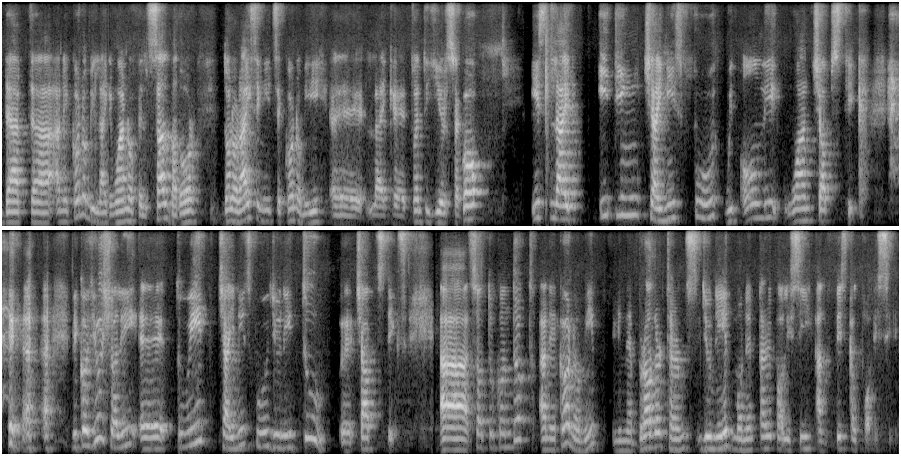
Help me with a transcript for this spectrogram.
that uh, an economy like the one of El Salvador, dollarizing its economy uh, like uh, 20 years ago, is like eating Chinese food with only one chopstick. because usually uh, to eat Chinese food, you need two uh, chopsticks. Uh, so to conduct an economy, in broader terms, you need monetary policy and fiscal policy.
